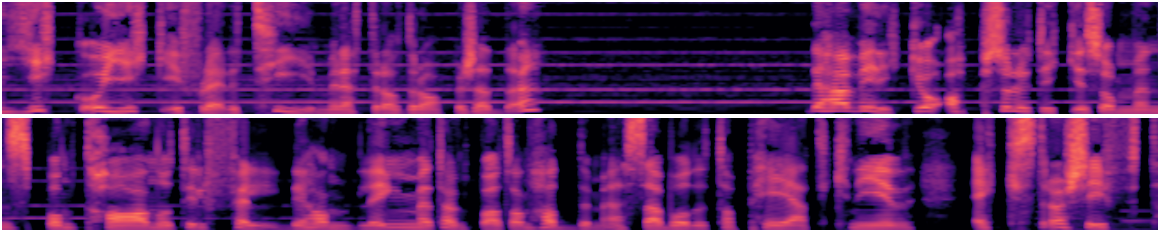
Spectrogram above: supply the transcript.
gikk og gikk i flere timer etter at drapet skjedde? Det her virker jo absolutt ikke som en spontan og tilfeldig handling, med tanke på at han hadde med seg både tapetkniv, ekstra skift,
